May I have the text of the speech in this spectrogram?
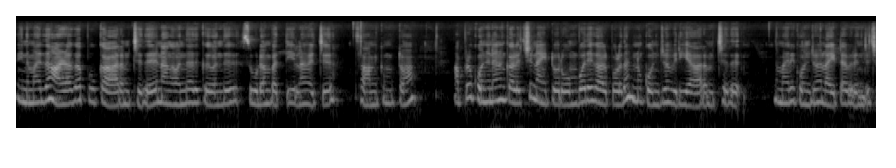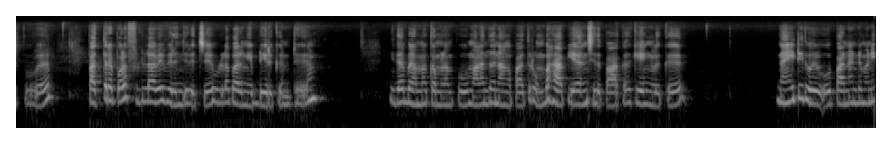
இந்த மாதிரி தான் அழகாக பூக்க ஆரம்பிச்சது. நாங்கள் வந்து அதுக்கு வந்து சூடம்பத்தி எல்லாம் வச்சு சாமி கும்பிட்டோம். அப்புறம் கொஞ்ச நேரம் கழித்து நைட்டு ஒரு ஒம்போதே கால் போல் தான் இன்னும் கொஞ்சம் விரிய ஆரம்பிச்சிது. இந்த மாதிரி கொஞ்சம் லைட்டாக விரிஞ்சிச்சு பூவு. பத்தரை போல் ஃபுல்லாகவே விரிஞ்சிருச்சு. உள்ளே பாருங்கள் எப்படி இருக்குன்ட்டு. இதான் பிரம்மகமலம் பூ. மலர்ந்து நாங்கள் பார்த்து ரொம்ப ஹாப்பியாக இருந்துச்சு இதை பார்க்கறதுக்கே எங்களுக்கு. நைட் இது ஒரு பன்னெண்டு மணி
